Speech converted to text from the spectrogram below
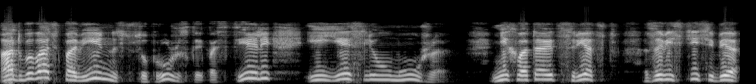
отбывать повинность в супружеской постели, и если у мужа не хватает средств завести себе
